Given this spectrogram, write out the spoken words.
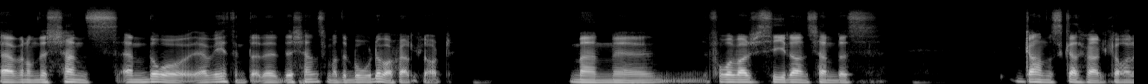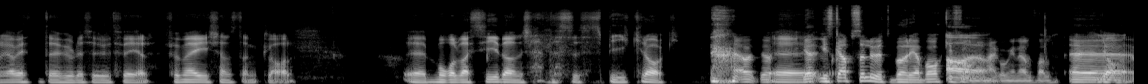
Även om det känns ändå, jag vet inte, det, det känns som att det borde vara självklart. Men eh, forwardsidan kändes ganska självklar. Jag vet inte hur det ser ut för er. För mig känns den klar. Eh, målvaktssidan kändes spikrak. Eh, vi ska absolut börja bakifrån Ja, den här gången i alla fall. Eh, Ja.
